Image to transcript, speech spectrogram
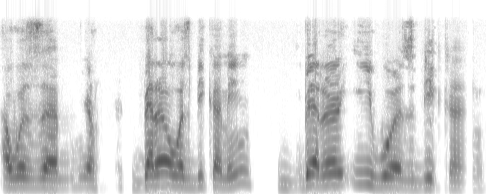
I was, uh, you know, better I was becoming, better he was becoming.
